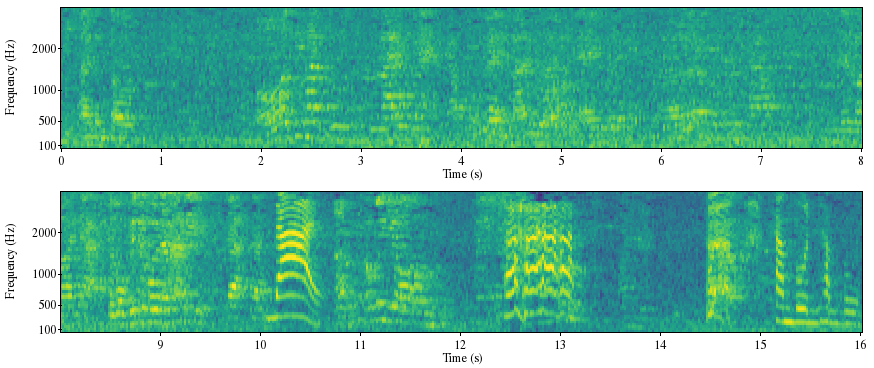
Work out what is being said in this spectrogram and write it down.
พี่ชายคนโต โอ้ที่ว่าดูดูไลฟ์ใช่ไหมครับผมเลยมาดูแล้วใจเลยเรียบร้อยจ้ะเดี๋ยวผมไปดูนะนะนี่จ้ะจ้ะได้เอาเขาไม่ยอมทำบุญทำบุญ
